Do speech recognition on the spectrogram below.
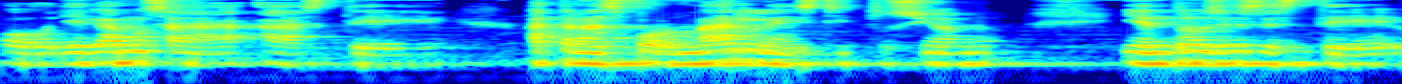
o llegamos a, a este, a transformar la institución. ¿no? Y entonces este,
